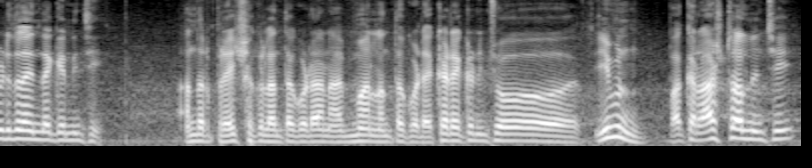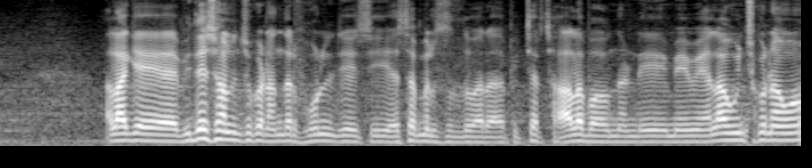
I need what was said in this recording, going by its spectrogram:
విడుదలైన దగ్గర నుంచి అందరు ప్రేక్షకులంతా కూడా నా అభిమానులంతా కూడా ఎక్కడెక్కడి నుంచో ఈవెన్ పక్క రాష్ట్రాల నుంచి అలాగే విదేశాల నుంచి కూడా అందరు ఫోన్లు చేసి ఎస్ఎంఎస్ ద్వారా పిక్చర్ చాలా బాగుందండి మేము ఎలా ఉంచుకున్నామో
